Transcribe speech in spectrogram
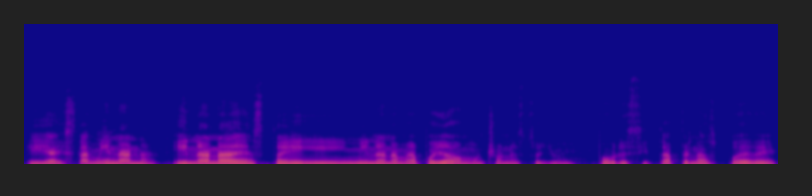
Y ahí está mi nana. Y nana esto, y mi nana me ha apoyado mucho en esto, Yui. Pobrecita, apenas puede.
